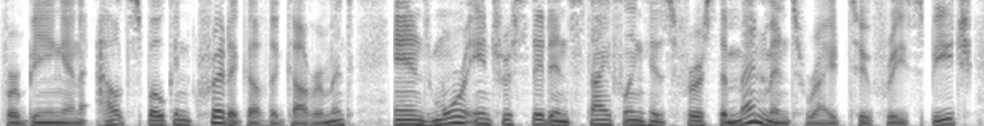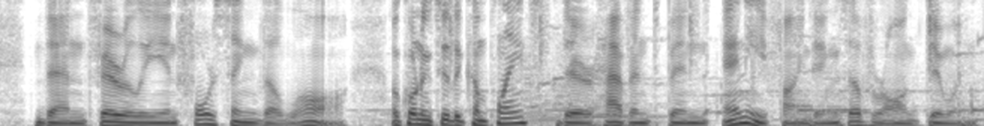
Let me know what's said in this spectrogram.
for being an outspoken critic of the government and more interested in stifling his First Amendment right to free speech than fairly enforcing the law. According to the complaint, there haven't been any findings of wrongdoing.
